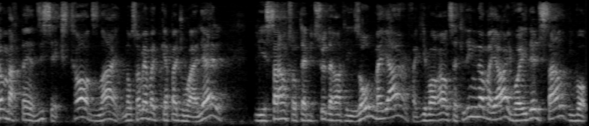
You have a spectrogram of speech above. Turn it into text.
comme Martin dit, c'est extraordinaire. Non seulement il va être capable de jouer à l'aile, les centres sont habitués de rendre les autres meilleurs. Fait qu'il va rendre cette ligne-là meilleure, il va aider le centre, il va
